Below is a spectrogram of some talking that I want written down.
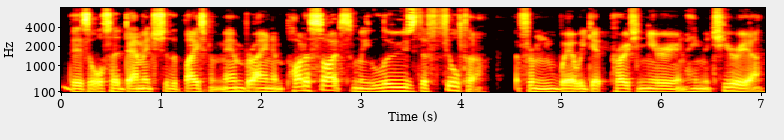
There's also damage to the basement membrane and podocytes, and we lose the filter from where we get proteinuria and hematuria.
